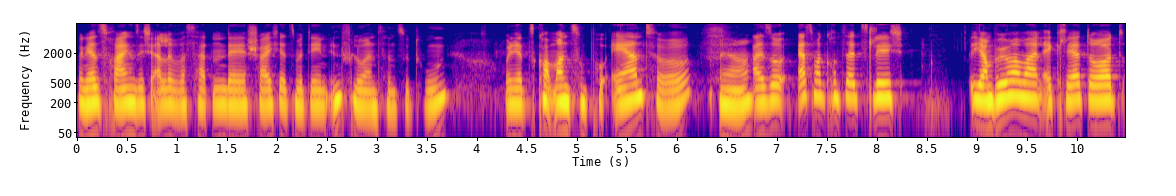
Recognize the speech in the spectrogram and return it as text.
Und jetzt fragen sich alle, was hat denn der Scheich jetzt mit den Influencern zu tun? Und jetzt kommt man zum Poernte. Ja. Also erstmal grundsätzlich, Jan Böhmermann erklärt dort,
